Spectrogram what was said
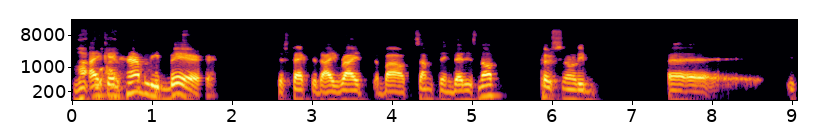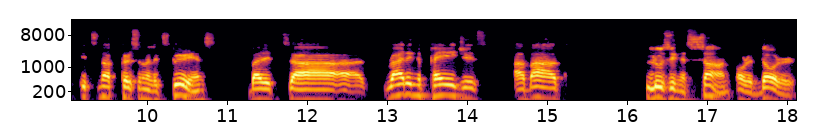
What, I can I, hardly bear the fact that I write about something that is not personally. Uh, it, it's not personal experience, but it's uh, writing a page is about losing a son or a daughter,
